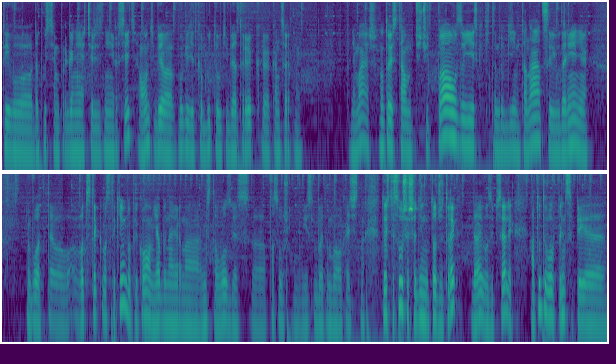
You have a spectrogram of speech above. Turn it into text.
ты его, допустим, прогоняешь через нейросеть, а он тебе выглядит, как будто у тебя трек э, концертный. Понимаешь? Ну, то есть там чуть-чуть паузы есть, какие-то другие интонации, ударения. Вот, э, вот с, так, вот с таким бы приколом я бы, наверное, вместо Возлес э, послушал бы, если бы это было качественно. То есть ты слушаешь один и тот же трек, да, его записали, а тут его, в принципе,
